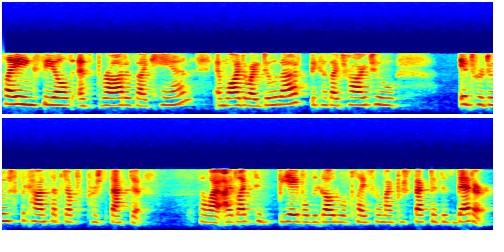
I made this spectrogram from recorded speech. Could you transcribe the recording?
playing field as broad as I can. And why do I do that? Because I try to introduce the concept of perspective. So I, I'd like to be able to go to a place where my perspective is better.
